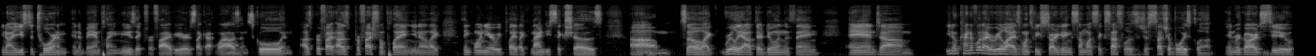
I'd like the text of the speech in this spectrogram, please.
you know, I used to tour in a, in a band playing music for five years, like I, while I was in school, and I was prof- I was professional playing. You know, like I think one year we played like 96 shows, um, so like really out there doing the thing, and um, you know, kind of what I realized once we started getting somewhat successful is just such a boys' club in regards mm-hmm. to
